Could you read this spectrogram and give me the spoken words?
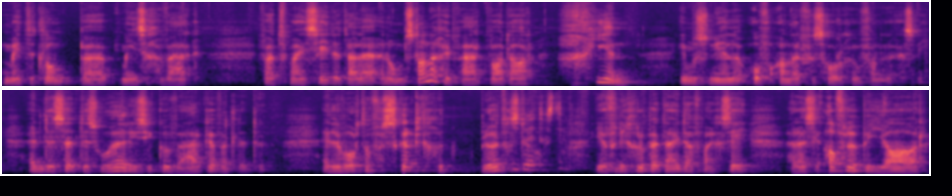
met 'n klomp uh, mense gewerk wat vir my sê dat hulle in 'n omstandigheid werk waar daar geen emosionele of ander versorging van hulle is nie. En dis dit is hoë risiko werke wat hulle doen. En hulle word dan verskriklik goed blootgestel. Blootgestel. Een van die groepe het eendag vir my gesê, hulle is die afgelope jaar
